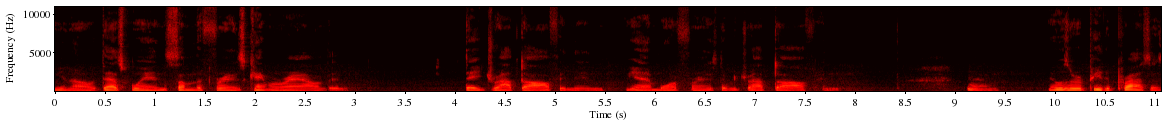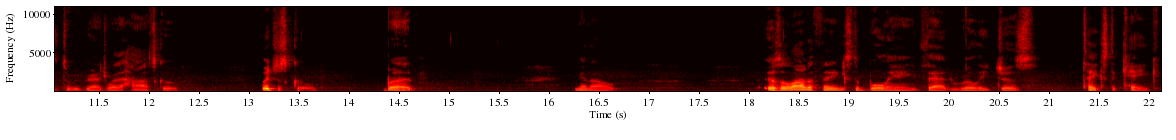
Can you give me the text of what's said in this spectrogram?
You know, that's when some of the friends came around and they dropped off, and then we had more friends that we dropped off, and you know, it was a repeated process until we graduated high school, which is cool. But you know, there's a lot of things to bullying that really just takes the cake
